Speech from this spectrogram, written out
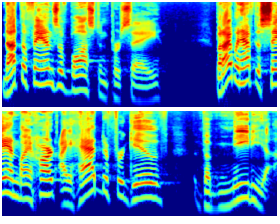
Not the fans of Boston per se, but I would have to say in my heart, I had to forgive the media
